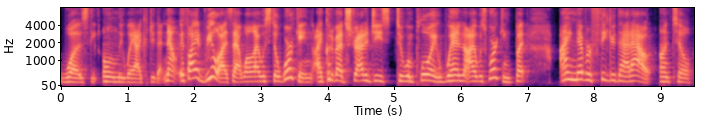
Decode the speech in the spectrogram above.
was the only way I could do that. Now, if I had realized that while I was still working, I could have had strategies to employ when I was working, but I never figured that out until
